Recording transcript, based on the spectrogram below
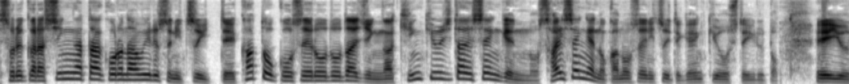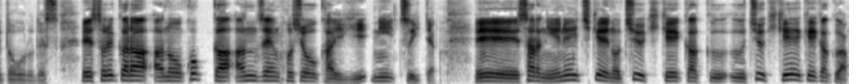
それから新型コロナウイルスについて加藤厚生労働大臣が緊急事態宣言の再宣言の可能性について言及をしているというところです。それからあの国家安全保障会議について、えー、さらに NHK の中期計画、中期経営計画案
